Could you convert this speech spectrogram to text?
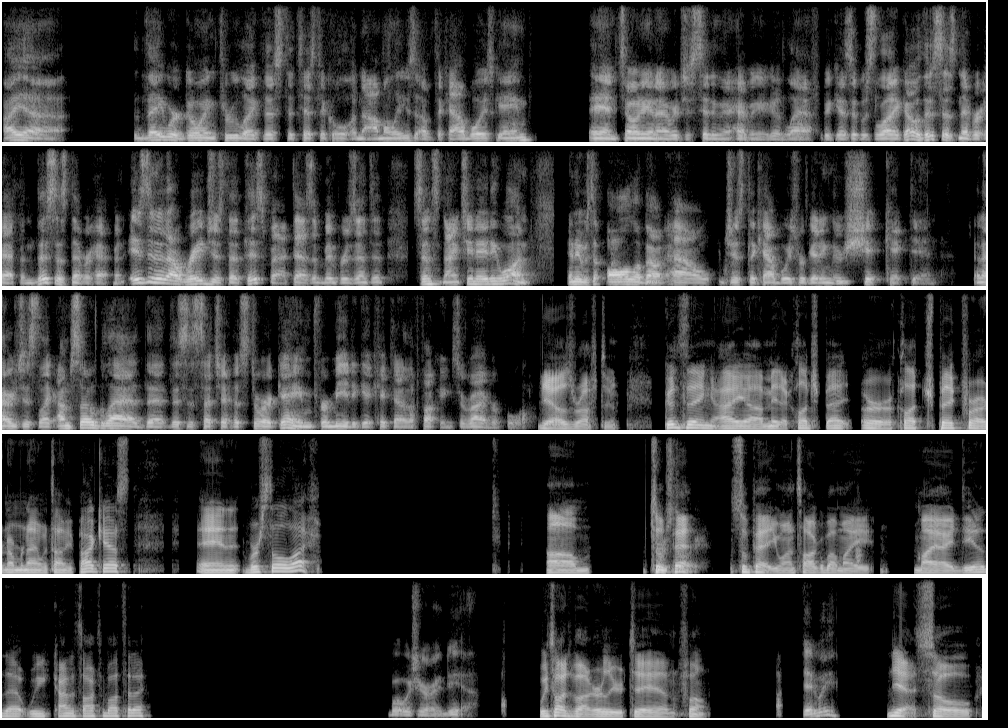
I uh they were going through like the statistical anomalies of the Cowboys game. And Tony and I were just sitting there having a good laugh because it was like, oh, this has never happened. This has never happened. Isn't it outrageous that this fact hasn't been presented since 1981? And it was all about how just the Cowboys were getting their shit kicked in. And I was just like, I'm so glad that this is such a historic game for me to get kicked out of the fucking survivor pool. Yeah, it was rough too. Good thing I uh, made a clutch bet or a clutch pick for our number nine with Tommy podcast, and we're still alive. Um, so True Pat, story. so Pat, you want to talk about my my idea that we kind of talked about today? What was your idea? We talked about it earlier today on the phone. Did we? Yeah, so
